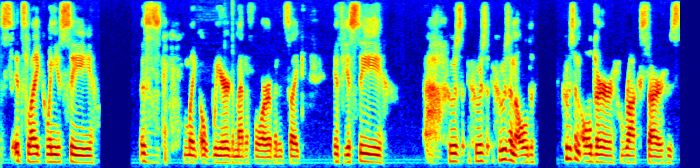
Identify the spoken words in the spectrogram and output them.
it's, it's like when you see this is like a weird metaphor, but it's like if you see uh, who's who's who's an old who's an older rock star who's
